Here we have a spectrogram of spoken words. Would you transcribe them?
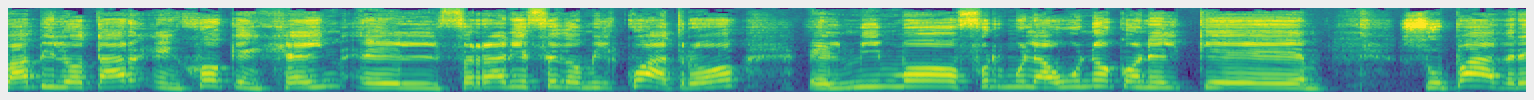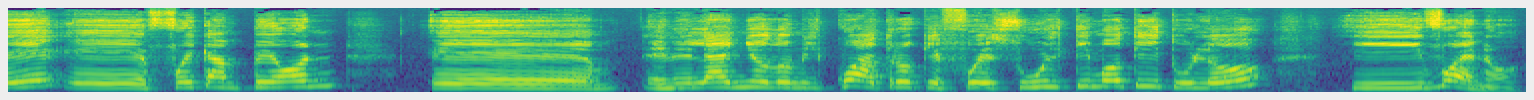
va a pilotar en Hockenheim el Ferrari F2004, el mismo Fórmula 1 con el que su padre eh, fue campeón eh, en el año 2004, que fue su último título. Y bueno,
